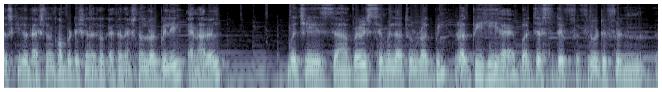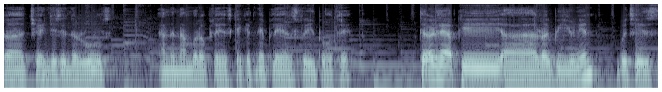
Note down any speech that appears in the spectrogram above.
اس کی جو نیشنل کمپٹیشن ہے اس کو کہتے ہیں national rugby league N R L which is very similar to rugby rugby ہی ہے but just few different changes in the rules and the number of players کے کتنے پلیئرس فیلڈ پہ ہوتے. تھرڈ ہے آپ کی rugby union which is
